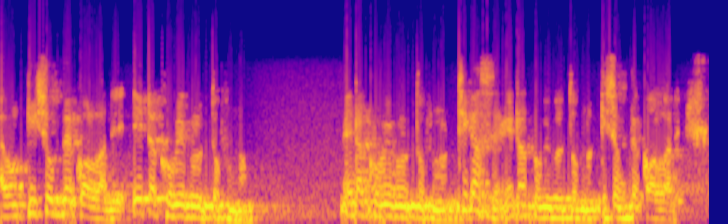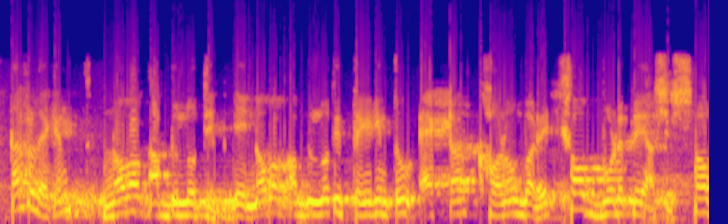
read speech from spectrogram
এবং কৃষকদের কল্যাণে। এটা খুবই গুরুত্বপূর্ণ। এটা খুবই গুরুত্বপূর্ণ। ঠিক আছে? এটা খুবই গুরুত্বপূর্ণ, কৃষকদের কল্যাণে। তারপর দেখেন নবাব আব্দুল লতিফ। এই নবাব আব্দুল লতিফ থেকে কিন্তু একটা খ সব বোর্ডেতে আসে, সব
